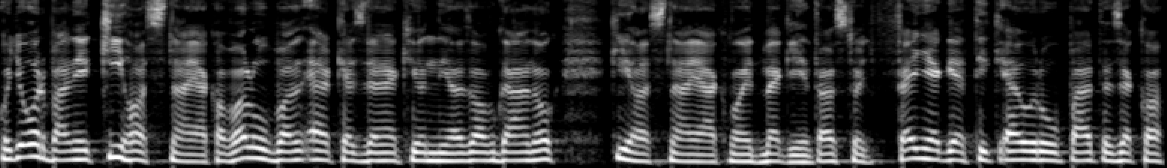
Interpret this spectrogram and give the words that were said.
hogy Orbánék kihasználják, ha valóban elkezdenek jönni az afgánok, kihasználják majd megint azt, hogy fenyegetik Európát ezek a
